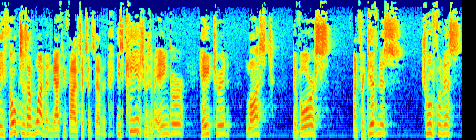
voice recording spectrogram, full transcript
he focuses on what in Matthew 5, 6, and 7? These key issues of anger, hatred, lust, divorce, unforgiveness, truthfulness,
